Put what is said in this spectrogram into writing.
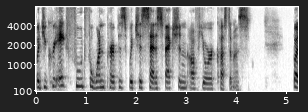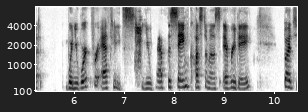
but you create food for one purpose which is satisfaction of your customers but when you work for athletes you have the same customers every day but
